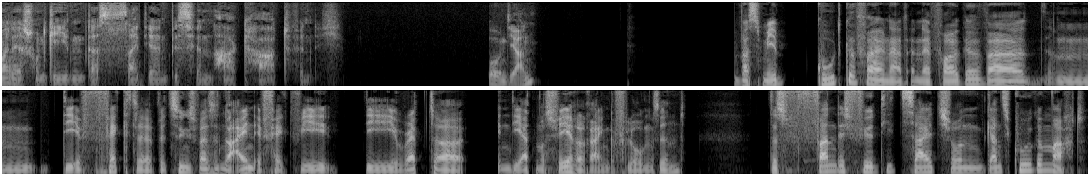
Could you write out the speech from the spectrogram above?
man schon. der schon geben. Das seid ihr ein bisschen arg hart, finde ich. Und Jan? Was mir gut gefallen hat an der Folge war ähm, die Effekte, beziehungsweise nur ein Effekt, wie die Raptor in die Atmosphäre reingeflogen sind. Das fand ich für die Zeit schon ganz cool gemacht.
